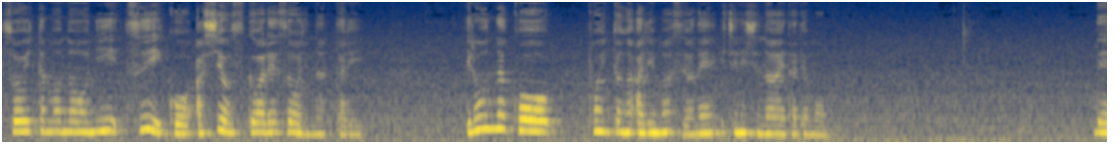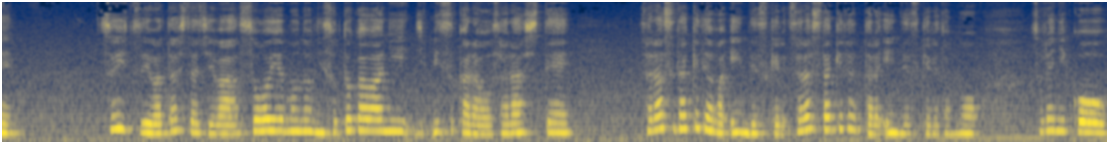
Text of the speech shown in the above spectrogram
そういったものについこう足をすくわれそうになったりいろんなこうポイントがありますよね一日の間でも。でついつい私たちはそういうものに外側に自らを晒して晒すだけではいいんですけれ晒すだけだったらいいんですけれどもそれにこう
